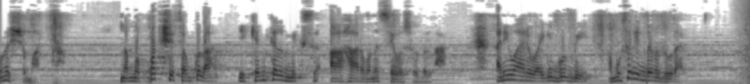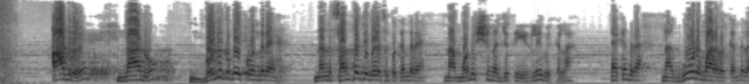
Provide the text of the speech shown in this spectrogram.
ಮನುಷ್ಯ ಮಾತ್ರ. ನಮ್ಮ ಪಕ್ಷಿ ಸಂಕುಲ ಈ ಕೆಮಿಕಲ್ ಮಿಕ್ಸ್ ಆಹಾರವನ್ನು ಸೇವಿಸೋದಿಲ್ಲ. ಅನಿವಾರ್ಯವಾಗಿ ಗುಬ್ಬಿ ಆ ಮುಸುರಿಯಿಂದನೂ ದೂರ ಆದ್ರೆ ನಾನು ಬದುಕಬೇಕು ಅಂದ್ರೆ ನನ್ನ ಸಂತತಿ ಬೆಳೆಸಬೇಕಂದ್ರೆ ನಾ ಮನುಷ್ಯನ ಜೊತೆ ಇರಲೇಬೇಕಲ್ಲ? ಯಾಕಂದ್ರೆ ನಾ ಗೂಡು ಮಾಡ್ಬೇಕಂದ್ರೆ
